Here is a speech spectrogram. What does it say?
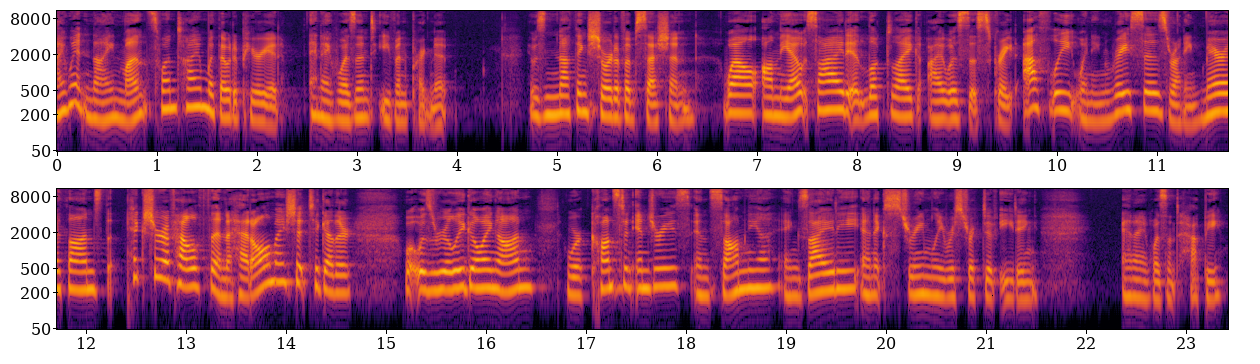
I went nine months one time without a period, and I wasn't even pregnant. It was nothing short of obsession. Well, on the outside, it looked like I was this great athlete, winning races, running marathons, the picture of health, and I had all my shit together. What was really going on were constant injuries, insomnia, anxiety, and extremely restrictive eating. And I wasn't happy.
